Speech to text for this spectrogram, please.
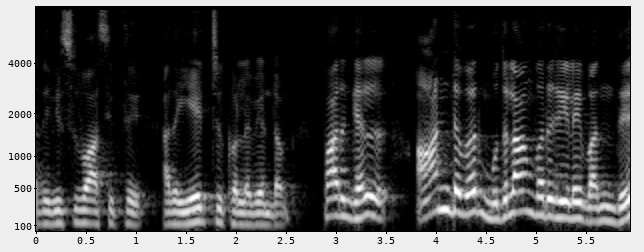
அதை விசுவாசித்து அதை ஏற்றுக்கொள்ள வேண்டும். பாருங்கள் ஆண்டவர் முதலாம் வருகையிலே வந்து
